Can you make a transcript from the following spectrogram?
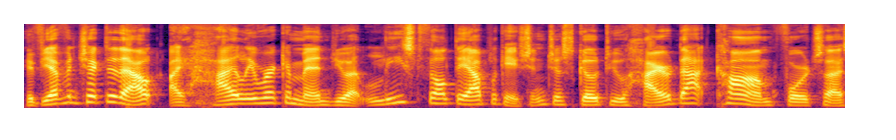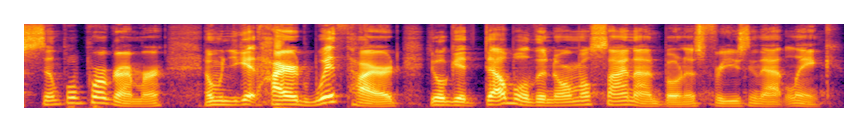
If you haven't checked it out, I highly recommend you at least fill out the application. Just go to Hired.com forward slash simple programmer, and when you get hired with Hired, you'll get double the normal sign on bonus for using that link.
